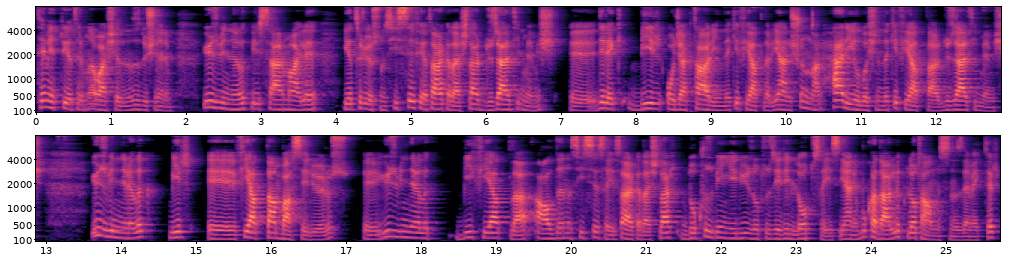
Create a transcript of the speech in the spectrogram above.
temettü yatırımına başladığınızı düşünelim. 100 bin liralık bir sermaye ile yatırıyorsunuz. Hisse fiyatı arkadaşlar düzeltilmemiş. E, direkt 1 Ocak tarihindeki fiyatları yani şunlar her yıl başındaki fiyatlar düzeltilmemiş. 100 bin liralık bir e, fiyattan bahsediyoruz. 100 ee, bin liralık bir fiyatla aldığınız hisse sayısı arkadaşlar 9737 lot sayısı. Yani bu kadarlık lot almışsınız demektir.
